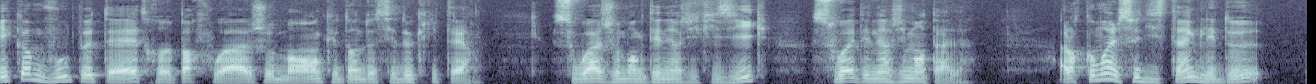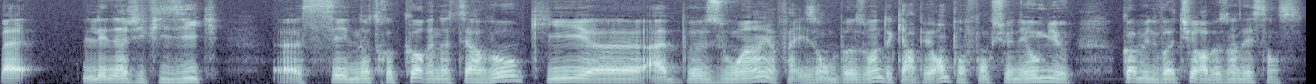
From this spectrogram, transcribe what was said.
Et comme vous, peut-être, parfois, je manque d'un de ces deux critères. Soit je manque d'énergie physique, soit d'énergie mentale. Alors comment elles se distinguent les deux? Ben, L'énergie physique, euh, c'est notre corps et notre cerveau qui euh, a besoin, enfin ils ont besoin de carburant pour fonctionner au mieux, comme une voiture a besoin d'essence.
